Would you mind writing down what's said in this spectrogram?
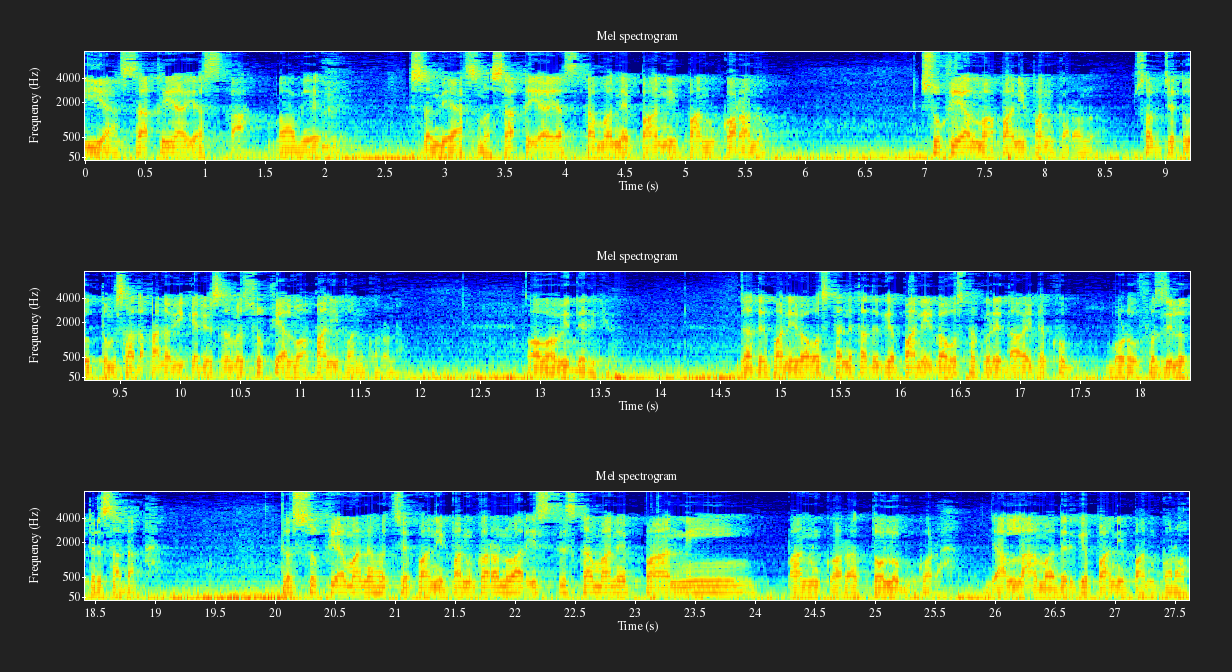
ইয়া সাকিয়া ইয়াসকা বাবে সামিয়াসমা সাকিয়া ইয়াসকা মানে পানি পান করানো সুকিয়াল মা পানি পান করানো সবচেয়ে উত্তম সাদাকা নবী করিম সুকিয়াল পানি পান করানো অভাবীদেরকে যাদের পানির ব্যবস্থা নেই তাদেরকে পানির ব্যবস্থা করে দাও এটা খুব বড় ফজিলতের সাদাকা তো সুকিয়া মানে হচ্ছে পানি, পান করানো, আর ইস্তিস্কা মানে পানি পান করা, তলব করা, যে আল্লাহ আমাদেরকে পানি পান করাও।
